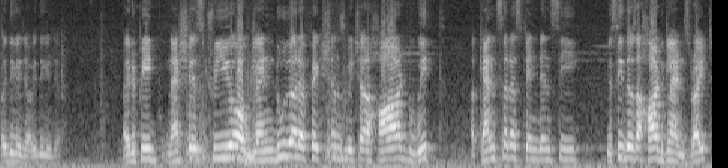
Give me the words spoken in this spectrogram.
I repeat, Nash's trio of glandular affections which are hard with a cancerous tendency. You see, those are hard glands, right?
